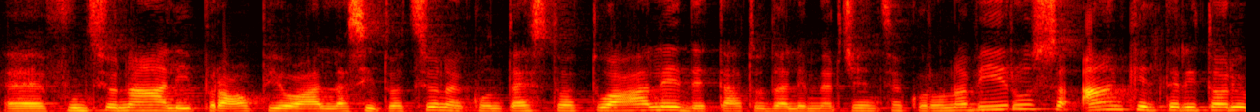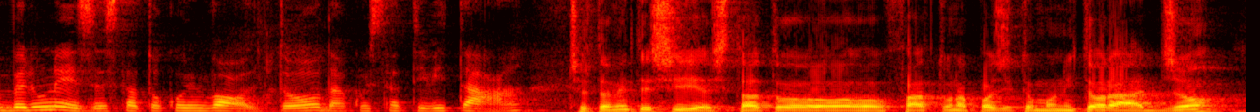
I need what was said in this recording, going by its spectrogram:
eh, funzionali proprio alla situazione e al contesto attuale dettato dall'emergenza coronavirus. Anche il territorio bellunese è stato coinvolto da questa attività? Certamente sì, è stato fatto un apposito monitoraggio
